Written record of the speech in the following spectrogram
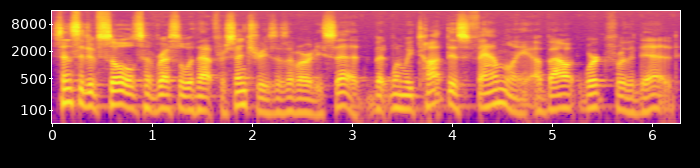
sensitive souls have wrestled with that for centuries, as I've already said. But when we taught this family about work for the dead,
